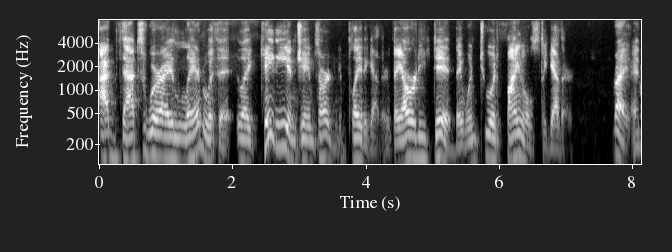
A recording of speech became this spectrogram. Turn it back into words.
I, that's where I land with it. Like KD and James Harden can play together. They already did. They went to a finals together. Right. And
